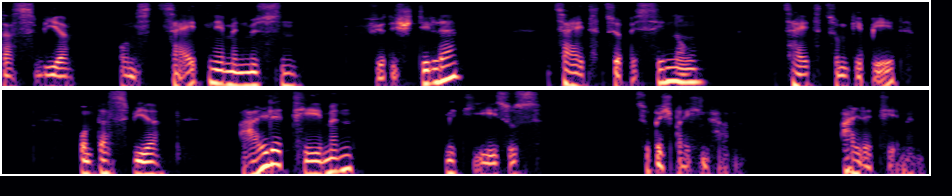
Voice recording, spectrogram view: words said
dass wir uns Zeit nehmen müssen für die Stille, Zeit zur Besinnung, Zeit zum Gebet und dass wir alle Themen mit Jesus zu besprechen haben. Alle Themen.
